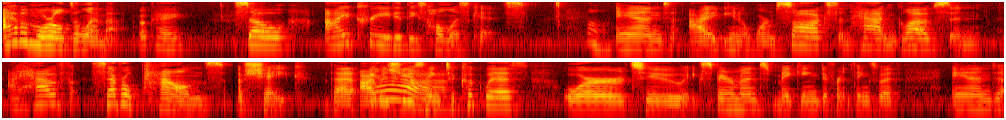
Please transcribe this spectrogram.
I have a moral dilemma. okay. So I created these homeless kits. Oh. And I, you know, warm socks and hat and gloves and I have several pounds of shake that I was using to cook with or to experiment making different things with. And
